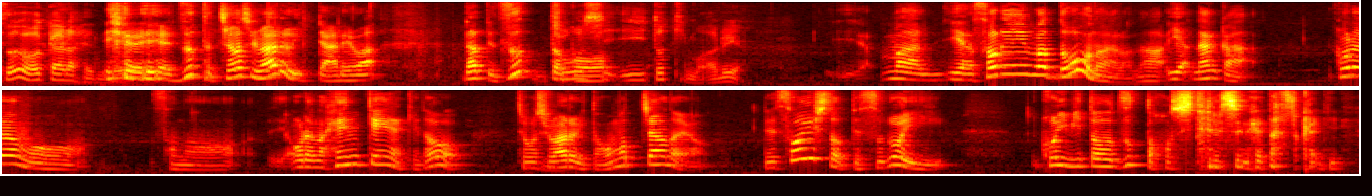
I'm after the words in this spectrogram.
それ分からへんね。いやいやずっと調子悪いってあれは。だってずっと調こ子いい時もあるやん。ういやまあいやそれはどうなんやろな。いやなんかこれはもうその俺の偏見やけど調子悪いと思っちゃうのよ。でそういう人ってすごい恋人をずっと欲してるしね確かに。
